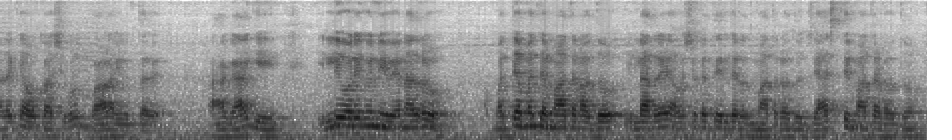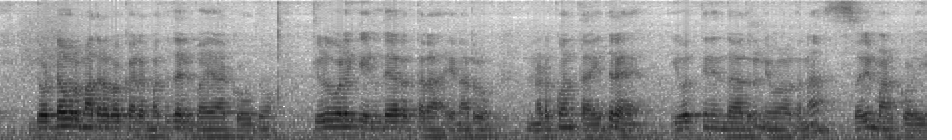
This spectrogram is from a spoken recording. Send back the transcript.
ಅದಕ್ಕೆ ಅವಕಾಶಗಳು ಭಾಳ ಇರ್ತವೆ. ಹಾಗಾಗಿ ಇಲ್ಲಿವರೆಗೂ ನೀವೇನಾದರೂ ಮಧ್ಯ ಮಧ್ಯ ಮಾತಾಡೋದು, ಇಲ್ಲಾಂದರೆ ಅವಶ್ಯಕತೆ ಇಲ್ಲದಿರೋದು ಮಾತಾಡೋದು, ಜಾಸ್ತಿ ಮಾತಾಡೋದು, ದೊಡ್ಡವರು ಮಾತಾಡ್ಬೇಕಾದ್ರೆ ಮಧ್ಯದಲ್ಲಿ ಭಯ ಹಾಕೋದು, ತಿಳುವಳಿಕೆ ಇಲ್ಲದೇ ಇರೋ ಥರ ಏನಾದರೂ ನಡ್ಕೊತಾ ಇದ್ದರೆ ಇವತ್ತಿನಿಂದಾದರೂ ನೀವು ಅದನ್ನು ಸರಿ ಮಾಡ್ಕೊಳ್ಳಿ.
